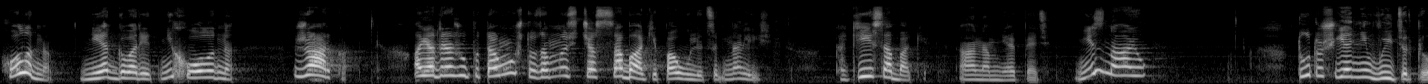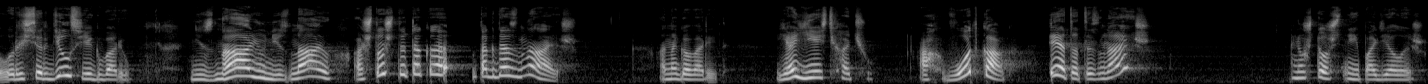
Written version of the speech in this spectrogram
Холодно? Нет, говорит, не холодно. Жарко. А я дрожу потому, что за мной сейчас собаки по улице гнались. Какие собаки? А она мне опять, не знаю. Тут уж я не вытерпел, рассердился и говорю, не знаю, не знаю, а что ж ты такая тогда знаешь? Она говорит, я есть хочу. Ах, вот как? Это ты знаешь? Ну что ж с ней поделаешь?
